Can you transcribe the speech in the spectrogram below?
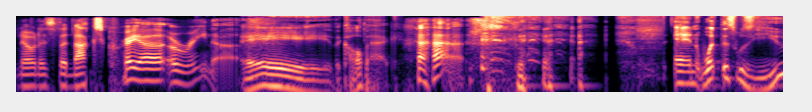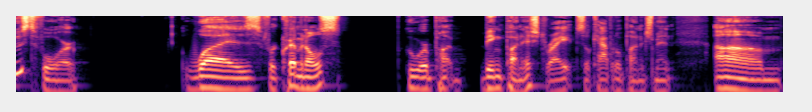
known as the Noxkraya Arena. Hey, the callback. And what this was used for was for criminals who were pu- being punished, right? So capital punishment. Um,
